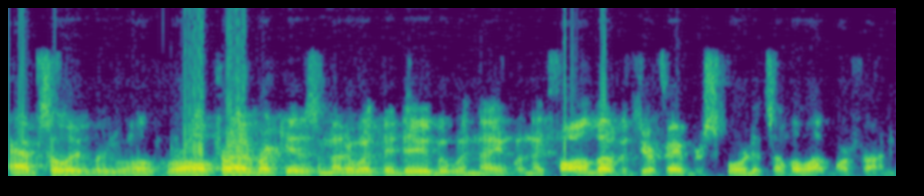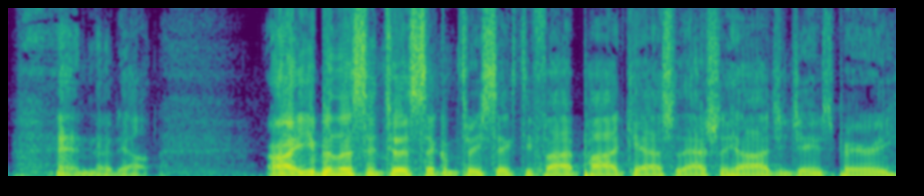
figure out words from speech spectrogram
Absolutely. Well, we're all proud of our kids, no matter what they do. But when they when they fall in love with your favorite sport, it's a whole lot more fun. and no doubt. All right, you've been listening to a SicEm 365 podcast with Ashley Hodge and James Perry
